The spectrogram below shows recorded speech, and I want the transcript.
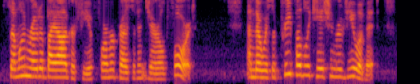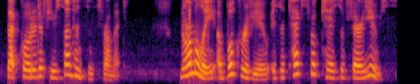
someone wrote a biography of former President Gerald Ford, and there was a pre-publication review of it that quoted a few sentences from it. Normally, a book review is a textbook case of fair use,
